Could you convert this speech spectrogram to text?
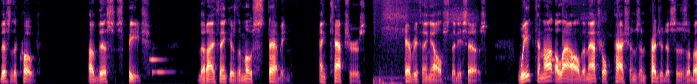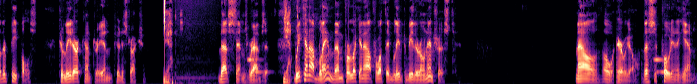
this is the quote of this speech that I think is the most stabbing and captures everything else that he says. We cannot allow the natural passions and prejudices of other peoples to lead our country into destruction. Yeah. That sentence grabs it. Yeah. We cannot blame them for looking out for what they believe to be their own interest. Now, oh, here we go. This is quoting again.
